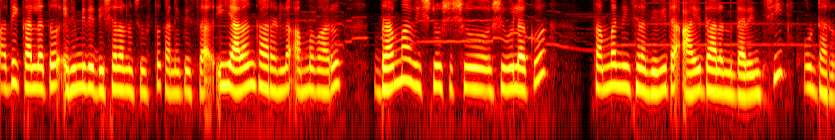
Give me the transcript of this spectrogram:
పది కళ్ళతో ఎనిమిది దిశలను చూస్తూ కనిపిస్తారు. ఈ అలంకారంలో అమ్మవారు బ్రహ్మ విష్ణు శిశు శివులకు సంబంధించిన వివిధ ఆయుధాలను ధరించి ఉంటారు.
